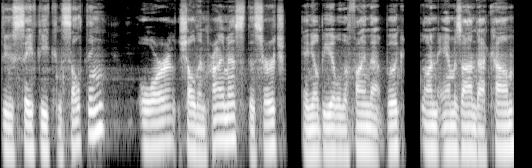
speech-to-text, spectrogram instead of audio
do safety consulting or Sheldon Primus, the search, and you'll be able to find that book on Amazon.com.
